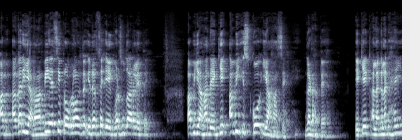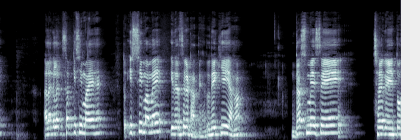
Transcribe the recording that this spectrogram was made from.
अब अगर यहाँ भी ऐसी प्रॉब्लम हो तो इधर से एक वर्ष उधार लेते। अब यहाँ देखिए, अब इसको यहाँ से घटाते हैं। एक एक अलग अलग है ये। अलग अलग सबकी सीमाएँ हैं तो इस सीमा में इधर से घटाते हैं। तो देखिए यहाँ दस में से छह गए तो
